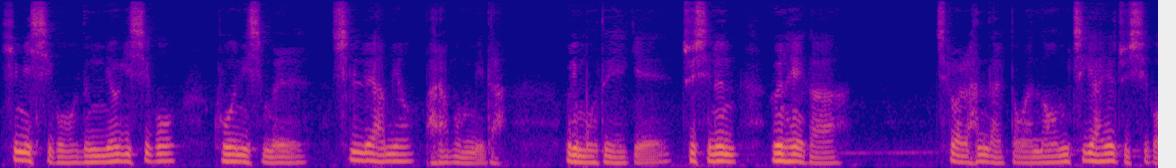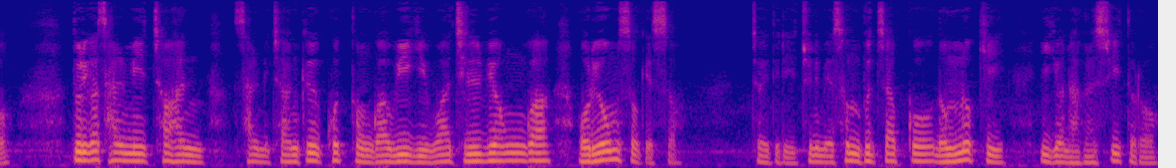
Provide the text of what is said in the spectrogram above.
힘이시고 능력이시고 구원이심을 신뢰하며 바라봅니다. 우리 모두에게 주시는 은혜가 7월 한 달 동안 넘치게 하여 주시고 우리가 삶이 처한 삶이 처한 그 고통과 위기와 질병과 어려움 속에서 저희들이 주님의 손 붙잡고 넉넉히 이겨나갈 수 있도록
